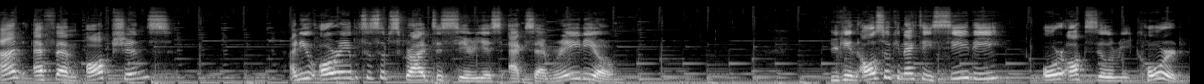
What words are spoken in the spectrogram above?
and FM options, and you are able to subscribe to Sirius XM radio. You can also connect a CD or auxiliary cord.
